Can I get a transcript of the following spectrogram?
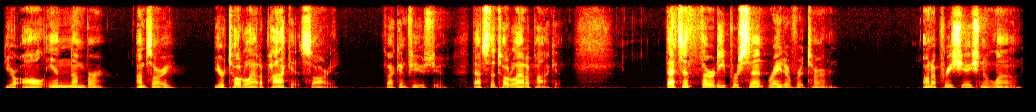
your all in number, I'm sorry, your total out of pocket, sorry if I confused you. That's the total out of pocket. That's a 30% rate of return on appreciation alone.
